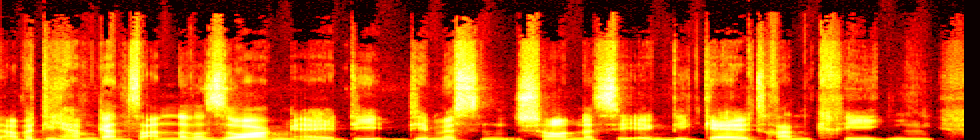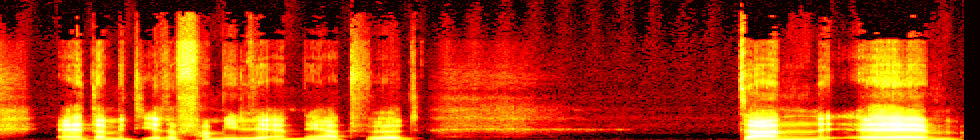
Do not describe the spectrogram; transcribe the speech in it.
aber die haben ganz andere Sorgen, ey. Die, die müssen schauen, dass sie irgendwie Geld rankriegen, äh, damit ihre Familie ernährt wird. Dann, ähm,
